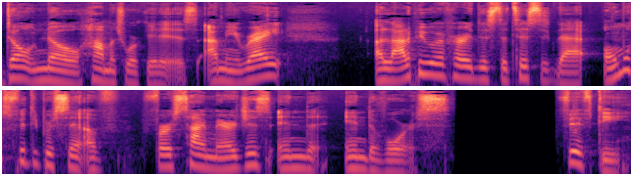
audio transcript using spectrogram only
don't know how much work it is. I mean, right? a lot of people have heard this statistic that almost 50% of first time marriages end in divorce. 50.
